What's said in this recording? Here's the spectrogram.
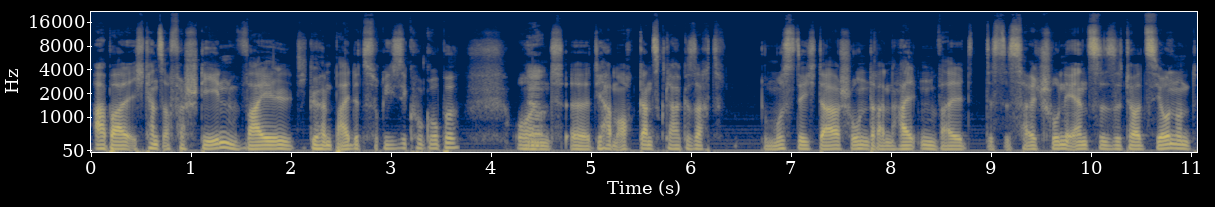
Aber ich kann es auch verstehen, weil die gehören beide zur Risikogruppe und ja. äh, die haben auch ganz klar gesagt, du musst dich da schon dran halten, weil das ist halt schon eine ernste Situation und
